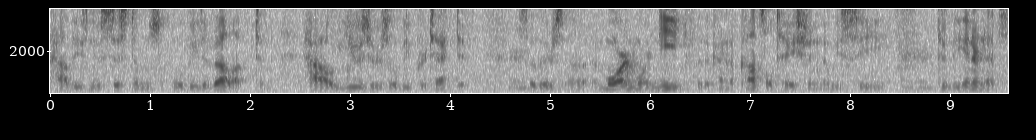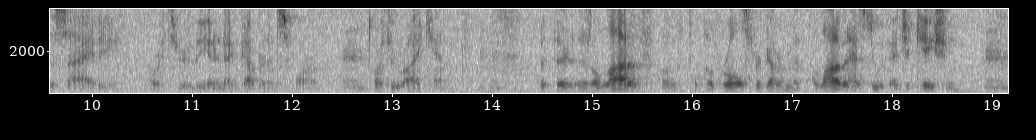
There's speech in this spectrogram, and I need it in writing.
how these new systems will be developed and how users will be protected. Mm. So there's more and more need for the kind of consultation that we see Mhm. through the Internet Society or through the Internet Governance Forum Mm. or through ICANN. But there, there's a lot of, of, of roles for government. A lot of it has to do with education, Mm.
